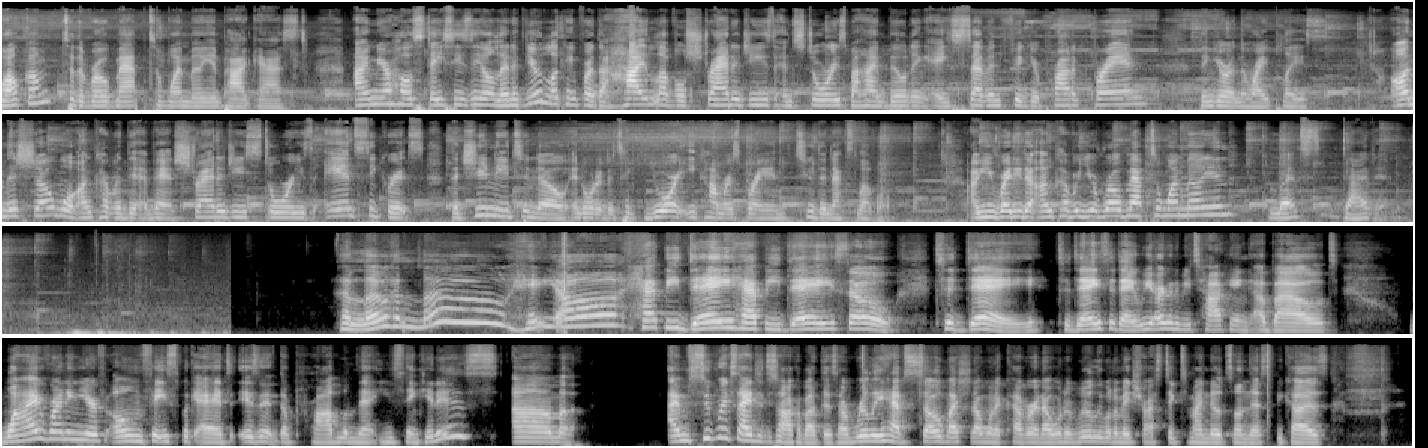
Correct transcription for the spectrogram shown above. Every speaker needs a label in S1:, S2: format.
S1: Welcome to the Roadmap to 1 Million podcast. I'm your host, Stacey Zeal, and if you're looking for the high level strategies and stories behind building a seven figure product brand, then you're in the right place. On this show, we'll uncover the advanced strategies, stories, and secrets that you need to know in order to take your e commerce brand to the next level. Are you ready to uncover your roadmap to 1 million? Let's dive in. Hello, hello. Hey, y'all. Happy day, happy day. So, today, today, today, we are going to be talking about why running your own Facebook ads isn't the problem that you think it is. Um, I'm super excited to talk about this. I really have so much that I want to cover, and I would really want to make sure I stick to my notes on this because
